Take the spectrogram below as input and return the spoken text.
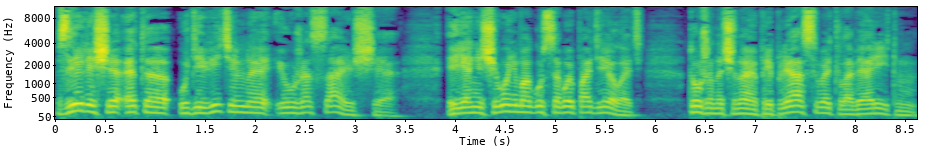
Зрелище это удивительное и ужасающее. и я ничего не могу с собой поделать. Тоже начинаю приплясывать, ловя ритм.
